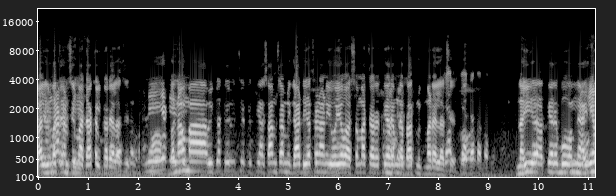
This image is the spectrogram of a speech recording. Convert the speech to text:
હાલ ઇમરજન્સીમાં દાખલ કરેલા છે. બનાવમાં વિગત એવી છે કે ત્યાં સામસામી ગાડી અથડાણી હોય એવા સમાચાર અત્યારે અમને પ્રાથમિક મળેલા છે. ના અત્યારે બહુ અમને idea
